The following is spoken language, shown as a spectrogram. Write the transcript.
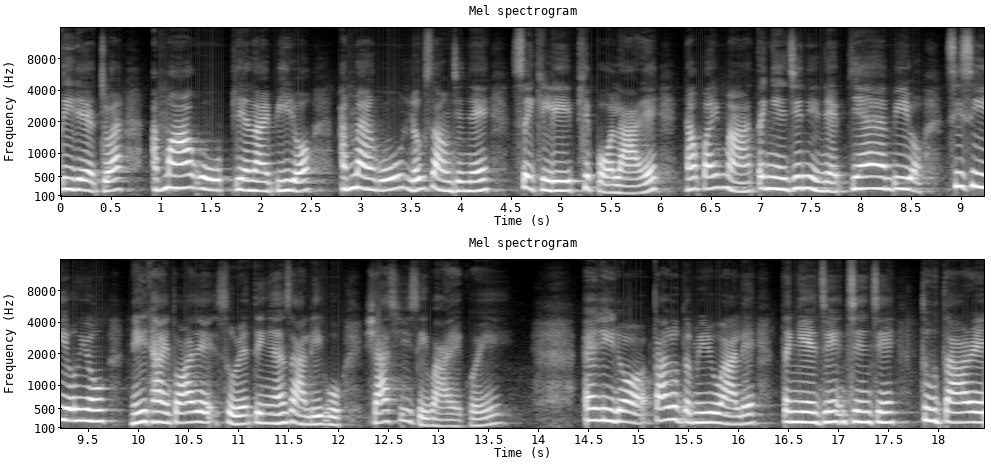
သိတဲ့အတွက်အမှားကိုပြင်လိုက်ပြီးတော့အမှန်ကိုလှုပ်ဆောင်ခြင်းနဲ့စိတ်ကလေးဖြစ်ပေါ်လာတယ်။နောက်ပိုင်းမှာတငယ်ချင်းတွေနဲ့ပြန်ပြီးတော့စီစီယုံယုံနေထိုင်သွားတဲ့ဆိုတဲ့သင်ခန်းစာလေးကိုရရှိစေပါရယ်ကွယ်။ အဲ့ဒီတော့သားတို့သမီးတို့ကလည်းတငယ်ချင်းအချင်းချင်းသူသားရဲ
